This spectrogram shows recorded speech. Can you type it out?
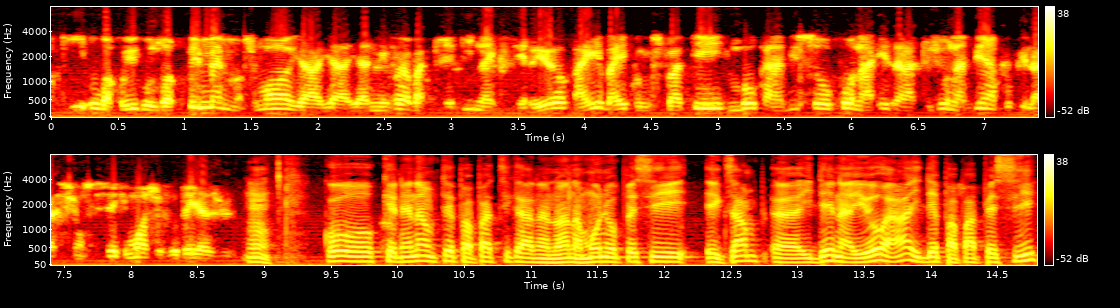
baki oyo bakoki kozwa mpe même justement ya, ya, ya niveau ya bacrédit na extérieur baye baye koexploite mboka na biso mpona ezala toujours na bien ya population c'est ce que moi je voudrais ajouter Mm. Kokende na te papa tika nano namoni opesi exemple euh, ide na yo hein, ide papa apesi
